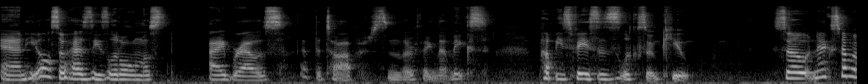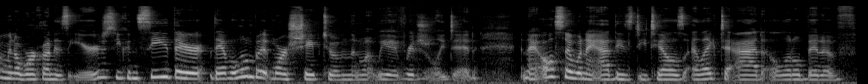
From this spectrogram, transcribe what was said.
and he also has these little almost eyebrows at the top, just another thing that makes puppies' faces look so cute. So next up I'm going to work on his ears. You can see they're, they have a little bit more shape to them than what we originally did. And I also, when I add these details, I like to add a little bit of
